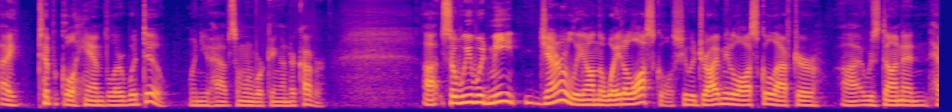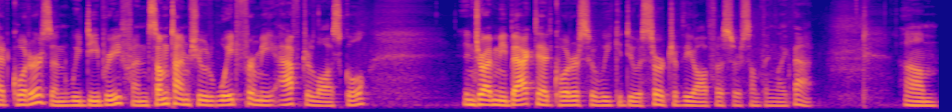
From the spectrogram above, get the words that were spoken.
a typical handler would do when you have someone working undercover. Uh, so we would meet generally on the way to law school. She would drive me to law school after uh, it was done in headquarters, and we debrief. And sometimes she would wait for me after law school and drive me back to headquarters so we could do a search of the office or something like that. Um,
